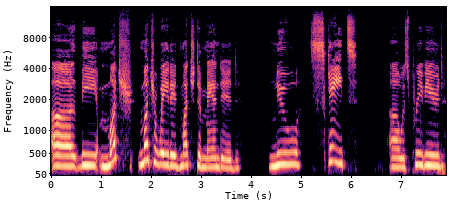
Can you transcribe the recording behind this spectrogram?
uh the much much awaited, much demanded new Skate uh was previewed.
